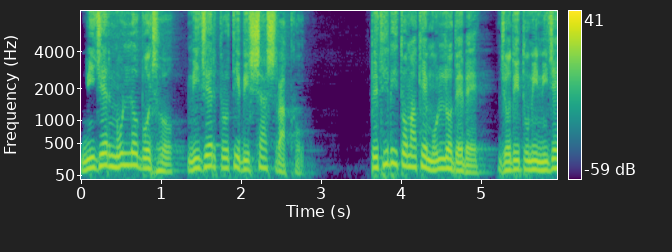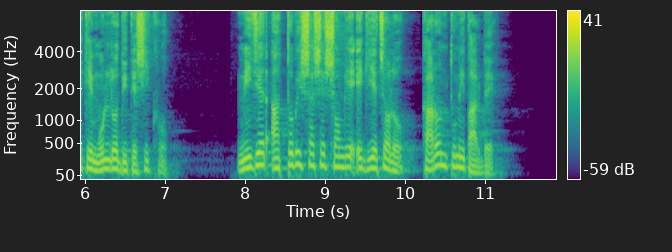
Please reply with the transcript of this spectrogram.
নিজের মূল্য বোঝো, নিজের প্রতি বিশ্বাস রাখো। পৃথিবী তোমাকে মূল্য দেবে, যদি তুমি নিজেকে মূল্য দিতে শিখো। নিজের আত্মবিশ্বাসের সঙ্গে এগিয়ে চলো, কারণ তুমি পারবে।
